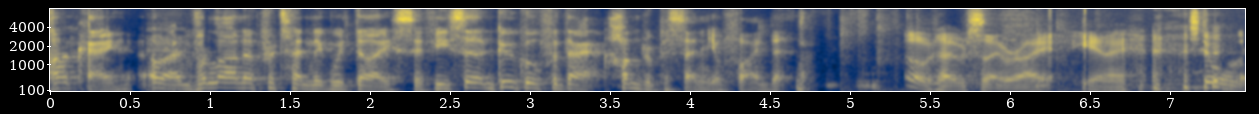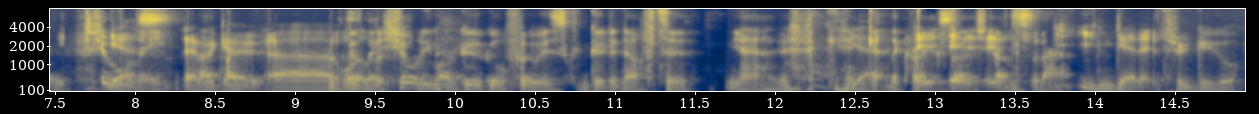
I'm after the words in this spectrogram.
Okay, all right. Valana pretending with dice. If you search Google for that, hundred percent you'll find it. I would hope so, right? You know. Surely, surely. yes, there we go. Uh, well, like, the- surely my Google foo is good enough to yeah, yeah, get the correct search for that. You can get it through Google,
